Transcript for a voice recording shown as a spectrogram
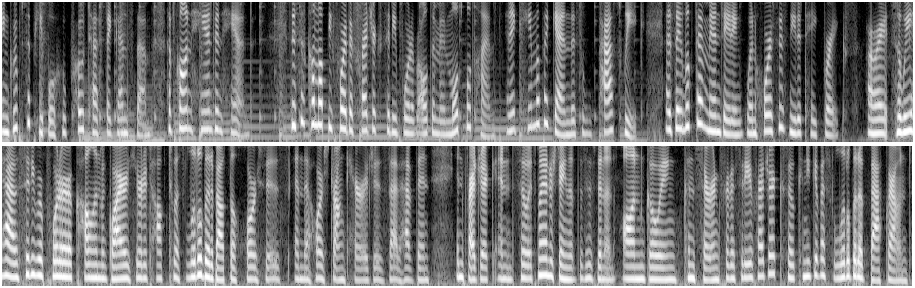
and groups of people who protest against them have gone hand in hand. This has come up before the Frederick City Board of Aldermen multiple times, and it came up again this past week as they looked at mandating when horses need to take breaks. All right, so we have city reporter Colin McGuire here to talk to us a little bit about the horses and the horse drawn carriages that have been in Frederick. And so it's my understanding that this has been an ongoing concern for the city of Frederick. So can you give us a little bit of background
